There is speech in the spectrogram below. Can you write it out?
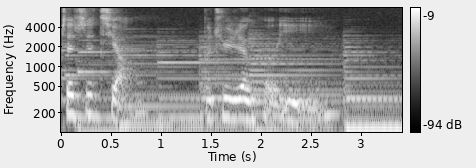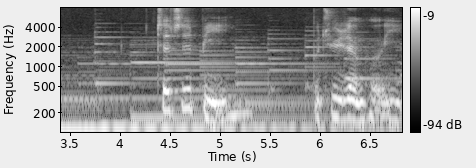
这只脚不具任何意义，这支笔不具任何意义。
